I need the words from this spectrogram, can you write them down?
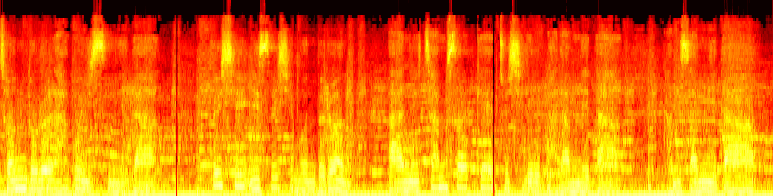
전도를 하고 있습니다. 뜻이 있으신 분들은 많이 참석해 주시길 바랍니다. 감사합니다.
